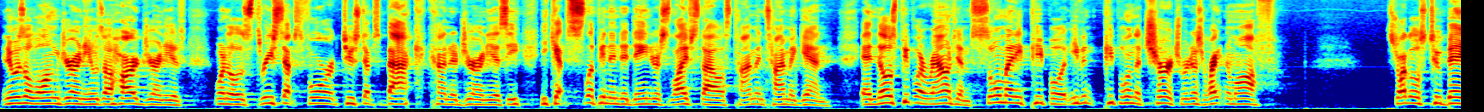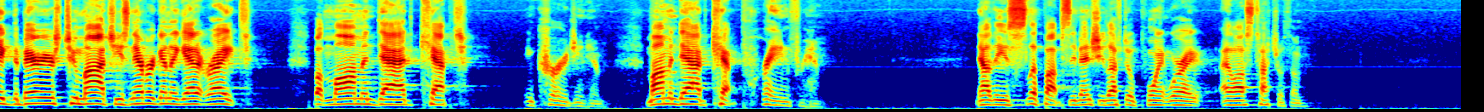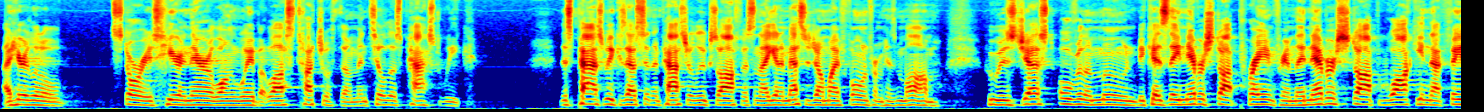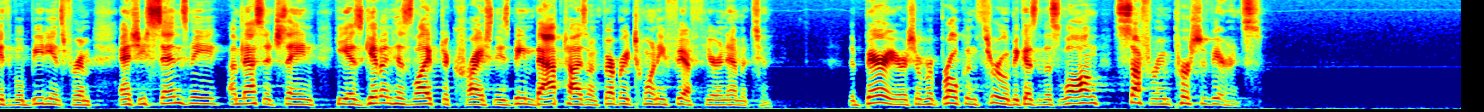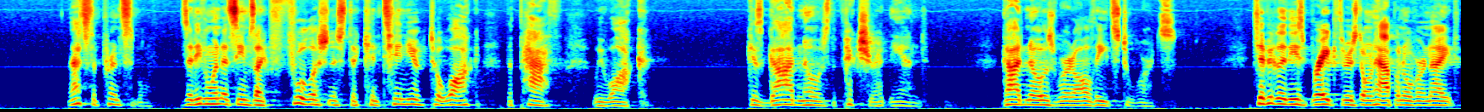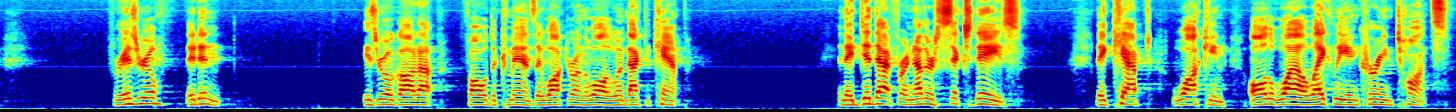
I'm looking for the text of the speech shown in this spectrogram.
And it was a long journey. It was a hard journey. It was one of those three steps forward, two steps back kind of journey as he, he kept slipping into dangerous lifestyles time and time again. And those people around him, so many people, even people in the church, were just writing him off. Struggle's too big, the barrier's too much, he's never going to get it right. But mom and dad kept encouraging him. Mom and dad kept praying for him. Now, these slip ups eventually left to a point where I, I lost touch with them. I hear little stories here and there along the way, but lost touch with them until this past week. This past week, as I was sitting in Pastor Luke's office, and I get a message on my phone from his mom, who is just over the moon because they never stopped praying for him. They never stopped walking that faith of obedience for him. And she sends me a message saying he has given his life to Christ and he's being baptized on February 25th here in Edmonton. The barriers were broken through because of this long suffering perseverance. That's the principle. Is that even when it seems like foolishness to continue to walk the path we walk, because God knows the picture at the end. God knows where it all leads towards. Typically, these breakthroughs don't happen overnight. For Israel, they didn't. Israel got up, followed the commands. They walked around the wall, they went back to camp. And they did that for another six days. They kept walking, all the while likely incurring taunts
